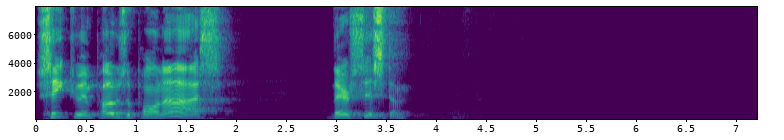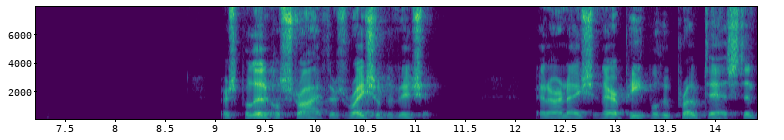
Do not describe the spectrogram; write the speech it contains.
seek to impose upon us their system. There's political strife, there's racial division in our nation. There are people who protest and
